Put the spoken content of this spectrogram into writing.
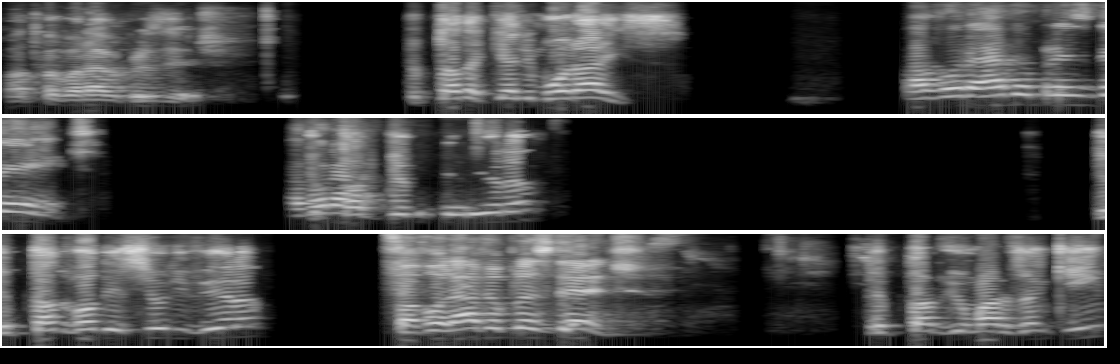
Voto favorável, presidente. Deputada Kelly Moraes. Favorável, presidente. Favorável. Deputado Pedro Pereira. Deputado Valdeci Oliveira. Favorável, presidente. Deputado Vilmar Zanquim.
